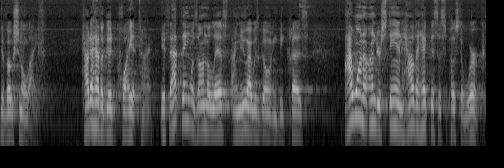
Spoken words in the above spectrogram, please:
devotional life, how to have a good quiet time. If that thing was on the list, I knew I was going because I want to understand how the heck this is supposed to work.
